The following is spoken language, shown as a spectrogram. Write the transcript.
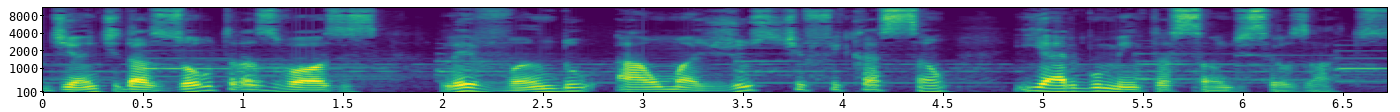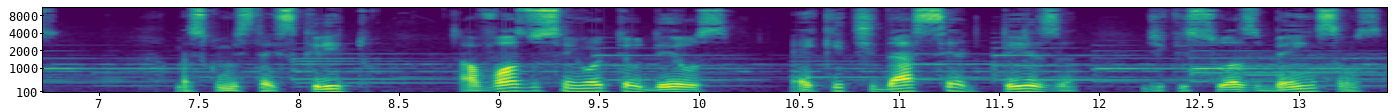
diante das outras vozes, levando a uma justificação e argumentação de seus atos. Mas, como está escrito, a voz do Senhor teu Deus é que te dá certeza de que suas bênçãos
